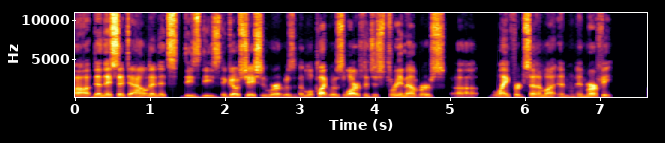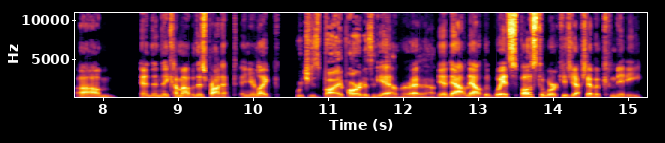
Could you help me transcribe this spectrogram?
uh, then they sit down and it's these these negotiations where it was, it looked like it was largely just three members, uh, Lankford, Sinema, and, and Murphy. Um, and then they come out with this product and you're like, Which is bipartisan. yeah, right. Yeah. Yeah. Now, now the way it's supposed to work is you actually have a committee,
